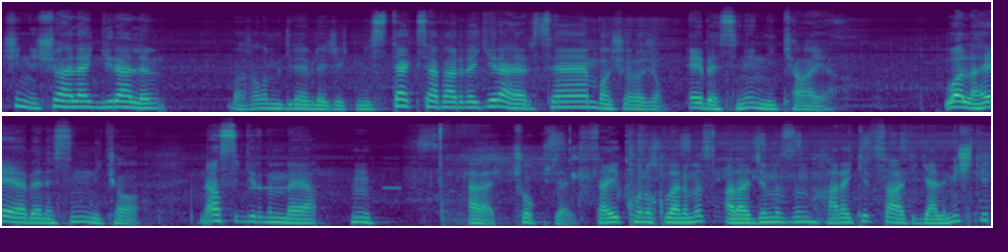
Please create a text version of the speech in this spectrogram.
Şimdi şöyle girelim. Bakalım girebilecek miyiz? Tek seferde girersem başaracağım. Ebesinin nikahı. Vallahi ebenesinin nikahı. Nasıl girdim be ya? Hı. Evet çok güzel. Sayı konuklarımız aracımızın hareket saati gelmiştir.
